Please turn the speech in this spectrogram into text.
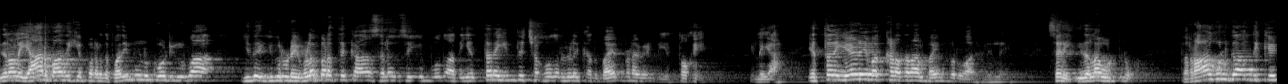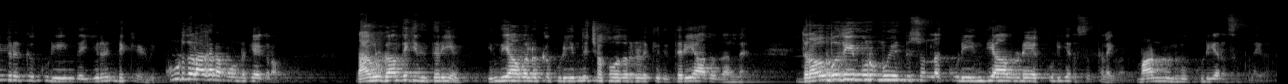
இதனால யார் பாதிக்கப்படுறது? பதிமூணு கோடி ரூபாய் இது இவருடைய விளம்பரத்துக்காக செலவு செய்யும் போது அது எத்தனை இந்து சகோதரர்களுக்கு அது பயன்பட வேண்டிய தொகை இல்லையா? எத்தனை ஏழை மக்கள் அதனால் பயன்பெறுவார்கள் இல்லை? சரி இதெல்லாம் விட்டுருவோம். இப்ப ராகுல் காந்தி கேட்டிருக்கக்கூடிய இந்த இரண்டு கேள்வி கூடுதலாக நம்ம ஒண்ணு கேட்கிறோம். ராகுல் காந்திக்கு இது தெரியும். இந்தியாவில் இருக்கக்கூடிய இந்து சகோதரர்களுக்கு இது தெரியாதது அல்ல. திரௌபதி முர்மு என்று சொல்லக்கூடிய இந்தியாவுடைய குடியரசுத் தலைவர் மாண்புமிகு குடியரசுத் தலைவர்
